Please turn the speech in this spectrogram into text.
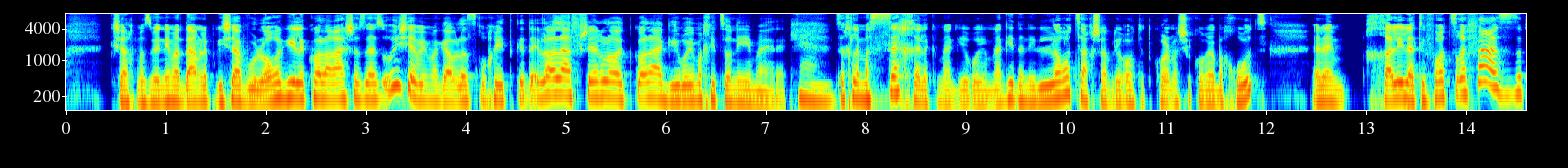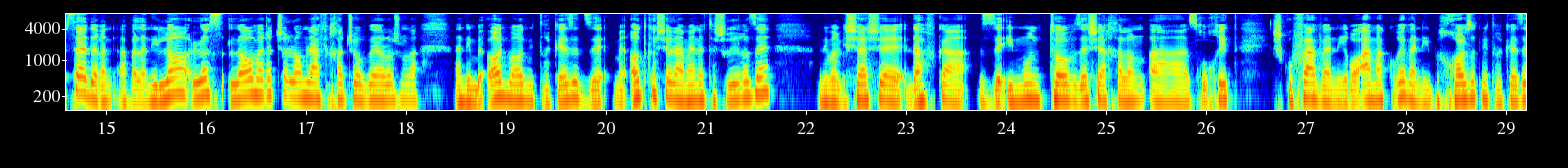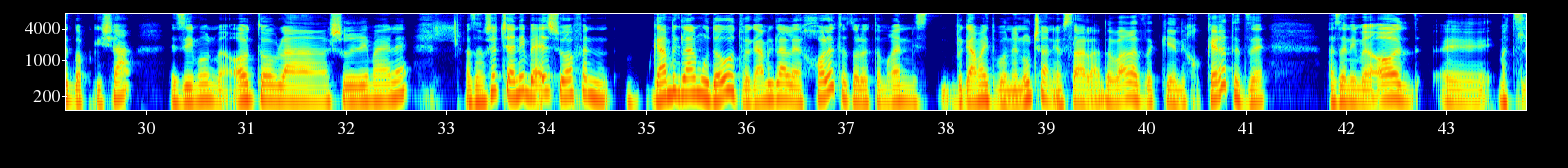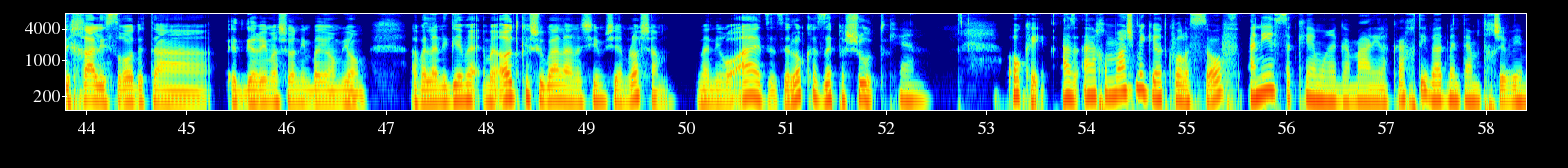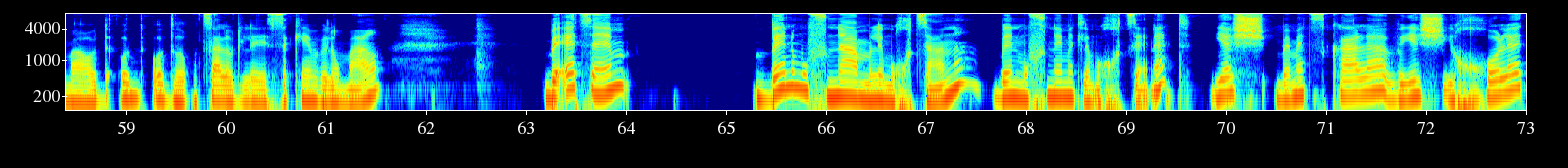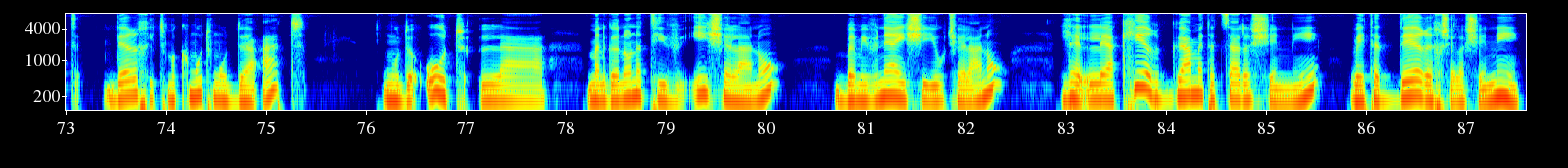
כשאנחנו מזמינים אדם לפגישה והוא לא רגיל לכל הרעש הזה, אז הוא יישב עם הגב לזכוכית, כדי לא לאפשר לו את כל הגירויים החיצוניים האלה. כן. צריך למסך חלק מהגירויים, להגיד, אני לא רוצה עכשיו לראות את כל מה שקורה בחוץ, אלא אם חלילה תפרוץ שרפה, אז זה בסדר, אבל אני לא, לא, לא אומרת שלום לאף אחד שעובר, לא שום דבר. אני מאוד מאוד מתרכזת, זה מאוד קשה לאמן את השריר הזה. אני מרגישה שדווקא זה אימון טוב, זה שהחלון, הזכוכית שקופה ואני רואה מה קורה ואני בכל זאת מתרכזת בפגישה. איזה אימון מאוד טוב לשרירים האלה. אז אני חושבת שאני באיזשהו אופן, גם בגלל מודעות וגם בגלל היכולת הזו לתמרן, וגם ההתבוננות שאני עושה על הדבר הזה, כי אני חוקרת את זה, אז אני מאוד אה, מצליחה לשרוד את האתגרים השונים ביום-יום. אבל אני גם מאוד קשובה לאנשים שהם לא שם, ואני רואה את זה, זה לא כזה פשוט. כן. אוקיי, אז אנחנו ממש מגיעות כבר לסוף. אני אסכם רגע מה אני לקחתי, ואת בינתיים תחשבי מה עוד, עוד, עוד רוצה עוד לסכם ולומר. בעצם, בין מופנם למוחצן, בין מופנמת למוחצנת, יש באמת סקאלה ויש יכולת דרך התמקמות מודעת, מודעות למנגנון הטבעי שלנו, במבנה האישיות שלנו, להכיר גם את הצד השני ואת הדרך של השני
